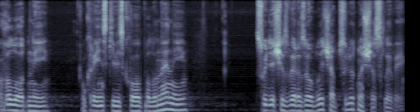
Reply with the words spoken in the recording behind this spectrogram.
голодний український військовополонений, судячи з виразу обличчя, абсолютно щасливий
